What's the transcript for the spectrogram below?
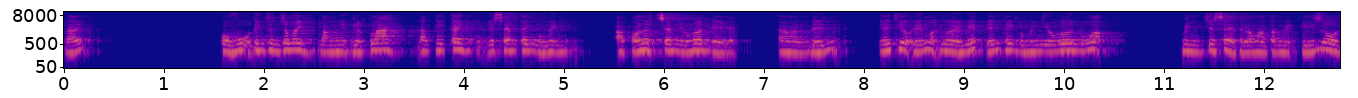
Đấy. Cổ vũ tinh thần cho mình bằng những lượt like đăng ký kênh cũng như xem kênh của mình. À, có lượt xem nhiều hơn để à, đến giới thiệu đến mọi người biết đến kênh của mình nhiều hơn đúng không ạ? Mình chia sẻ thì là hoàn toàn miễn phí rồi.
